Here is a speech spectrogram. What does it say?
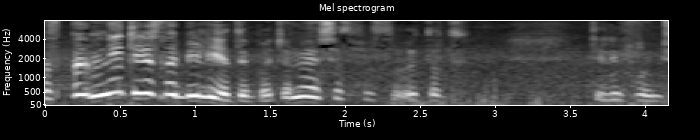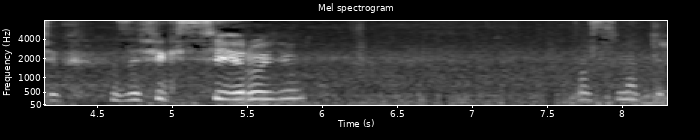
А Мне интересно билеты, почему я сейчас этот телефончик зафиксирую. Посмотрю,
